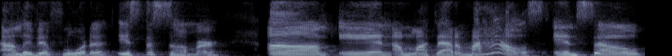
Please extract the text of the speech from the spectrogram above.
I live in Florida. It's the summer. Um, and I'm locked out of my house. And so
